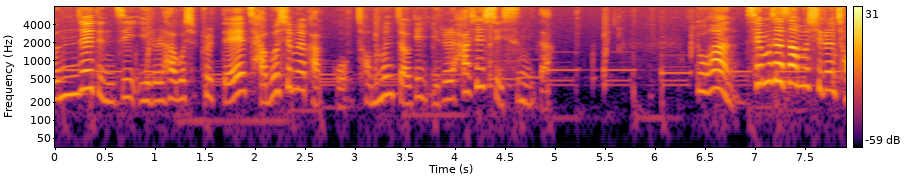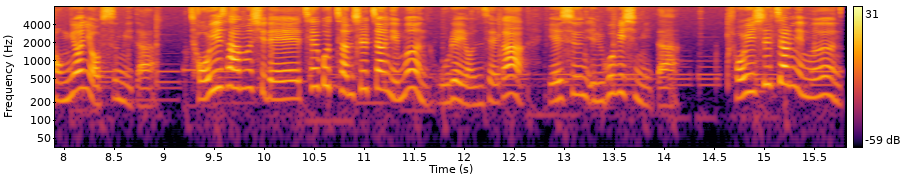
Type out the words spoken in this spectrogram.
언제든지 일을 하고 싶을 때 자부심을 갖고 전문적인 일을 하실 수 있습니다. 또한 세무사 사무실은 정년이 없습니다. 저희 사무실의 최고참 실장님은 올해 연세가 67이십니다. 저희 실장님은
